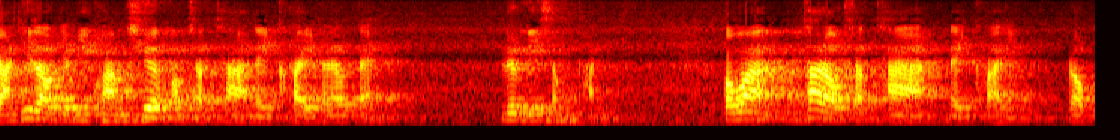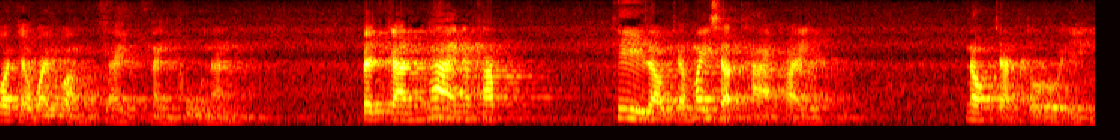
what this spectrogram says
การที่เราจะมีความเชื่อความศรัทธาในใครก็แล้วแต่ เรื่องนี้สำคัญ เพราะว่าถ้าเราศรัทธาในใคร เราก็จะไว้วางใจในผู้นั้น เป็นการง่ายนะครับที่เราจะไม่ศรัทธาใคร นอกจากตัวเราเอง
